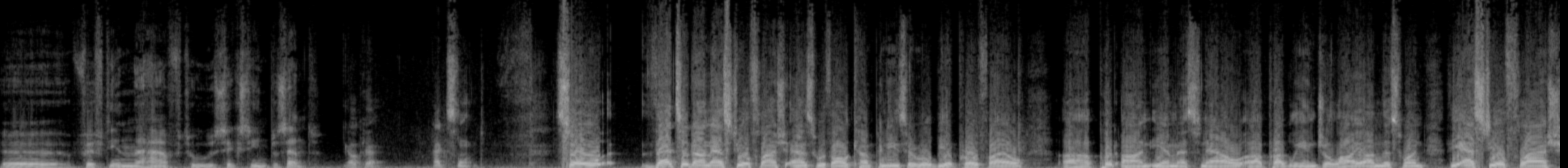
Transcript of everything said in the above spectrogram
uh, 15.5 to 16 percent. Okay, excellent. So that's it on Asteel Flash. As with all companies, there will be a profile uh, put on EMS now, uh, probably in July on this one. The Asteel Flash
